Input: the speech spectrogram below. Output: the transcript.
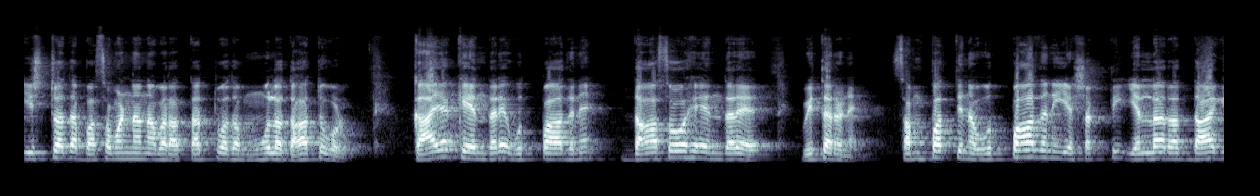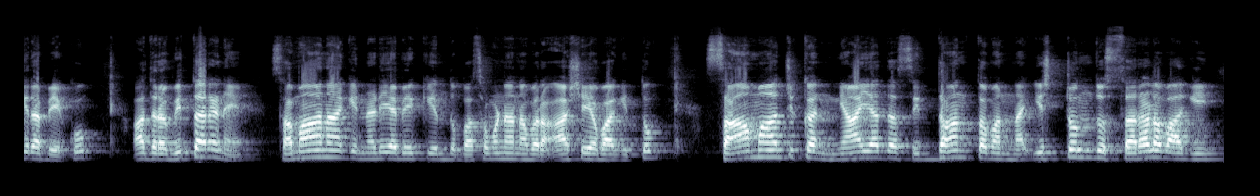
ಇಷ್ಟದ ಬಸವಣ್ಣನವರ ತತ್ವದ ಮೂಲ ಧಾತುಗಳು. ಕಾಯಕ ಎಂದರೆ ಉತ್ಪಾದನೆ, ದಾಸೋಹ ಎಂದರೆ ವಿತರಣೆ. ಸಂಪತ್ತಿನ ಉತ್ಪಾದನೆಯ ಶಕ್ತಿ ಎಲ್ಲರದ್ದಾಗಿರಬೇಕು. ಅದರ ವಿತರಣೆ ಸಮಾನಾಗಿ ನಡೆಯಬೇಕು ಎಂದು ಬಸವಣ್ಣನವರ ಆಶಯವಾಗಿತ್ತು. ಸಾಮಾಜಿಕ ನ್ಯಾಯದ ಸಿದ್ಧಾಂತವನ್ನ ಇಷ್ಟೊಂದು ಸರಳವಾಗಿ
